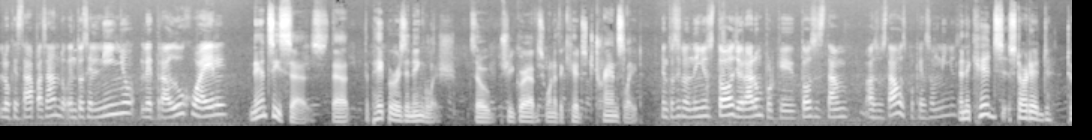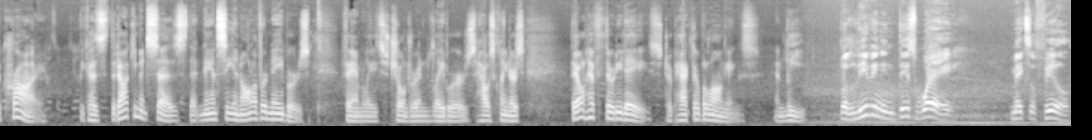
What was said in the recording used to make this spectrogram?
lo que estaba pasando. Entonces el niño le tradujo a él. Nancy says that the paper is in English, so she grabs one of the kids to translate. Entonces los niños todos lloraron porque todos están asustados porque son niños. And the kids started to cry because the document says that Nancy and all of her neighbors, families, children, laborers, house cleaners, they all have 30 days to pack their belongings and leave. but living in this way makes us feel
